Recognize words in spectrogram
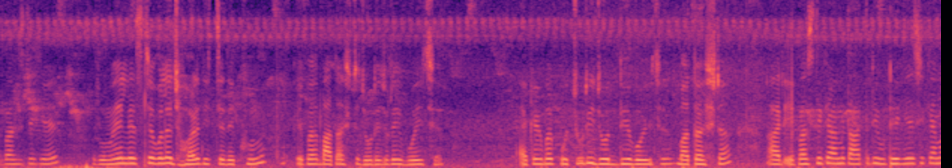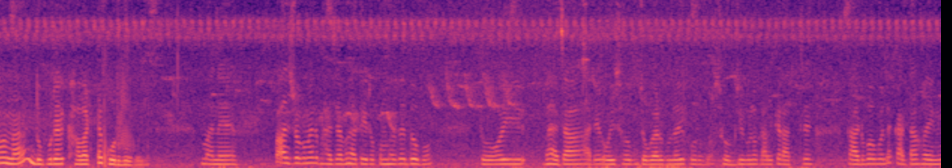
এপাশ থেকে রুমেল এসছে বলে ঝড় দিচ্ছে, দেখুন। এবার বাতাসটা জোরে জোরেই বইছে। এক একবার প্রচুরই জোর দিয়ে বইছে বাতাসটা। আর এপাশ থেকে আমি তাড়াতাড়ি উঠে গিয়েছি কেন না দুপুরের খাবারটা করব বলে। মানে পাঁচ রকমের ভাজা ভাত এরকমভাবে দেবো। তো ওই ভেজা আরে ওই সব জোগাড়গুলোই করব। সবজিগুলো কালকে রাত্রে কাটবো বলে কাটা হয়নি।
